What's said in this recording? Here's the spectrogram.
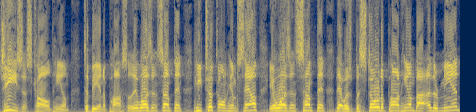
Jesus called him to be an apostle. It wasn't something he took on himself. It wasn't something that was bestowed upon him by other men.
